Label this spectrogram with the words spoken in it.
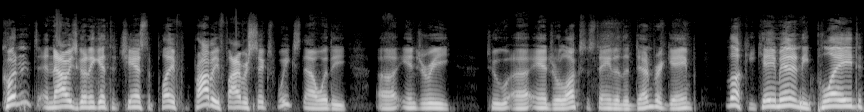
couldn't, and now he's going to get the chance to play for probably five or six weeks now with the uh, injury to uh, Andrew Luck sustained in the Denver game. Look, he came in and he played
